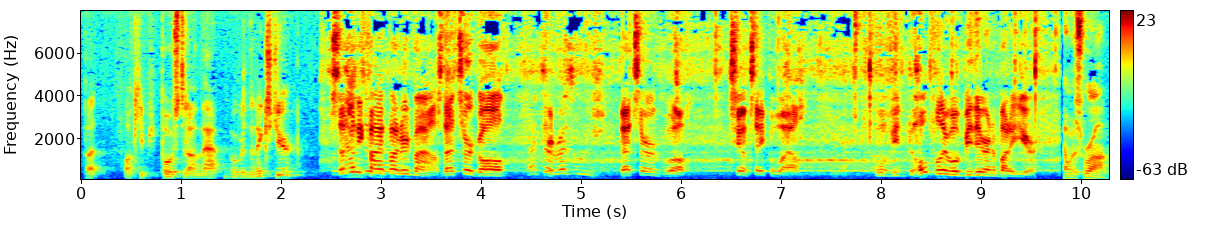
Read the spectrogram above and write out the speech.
But I'll keep you posted on that over the next year. 7,500 miles. That's our goal. That's our resolution. That's our, well, it's going to take a while. We'll be, hopefully we'll be there in about a year. I was wrong.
